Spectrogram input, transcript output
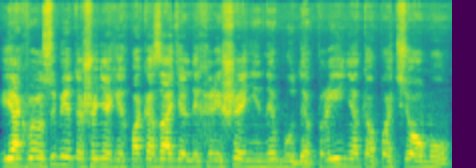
І як ви розумієте, що ніяких показательних рішень не буде прийнято по цьому.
